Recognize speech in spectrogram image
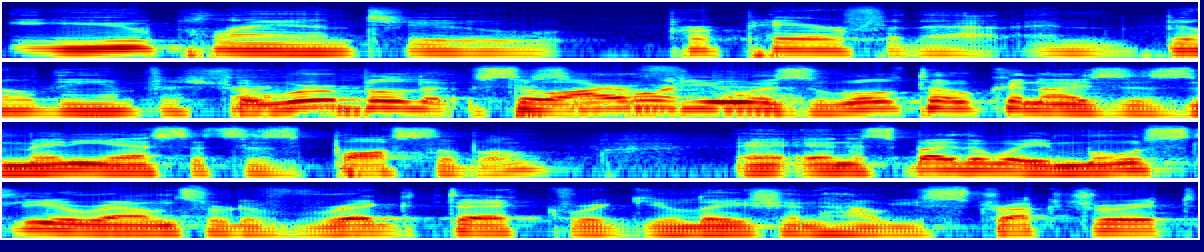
you plan to prepare for that and build the infrastructure. So we're building. So our view that. is we'll tokenize as many assets as possible, and, and, it's by the way mostly around sort of reg tech regulation, how you structure it.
